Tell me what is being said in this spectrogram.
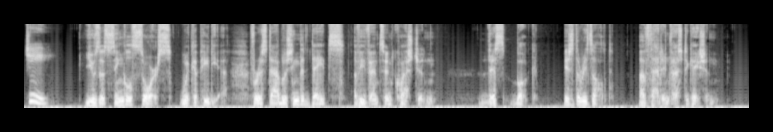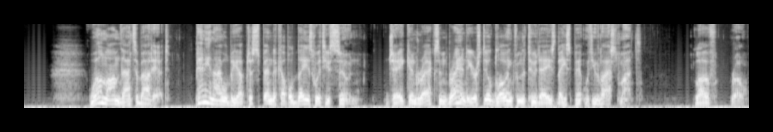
G. Use a single source, Wikipedia, for establishing the dates of events in question. This book is the result of that investigation. Well, Mom, that's about it. Penny and I will be up to spend a couple days with you soon. Jake and Rex and Brandy are still glowing from the two days they spent with you last month. Love, Roe.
